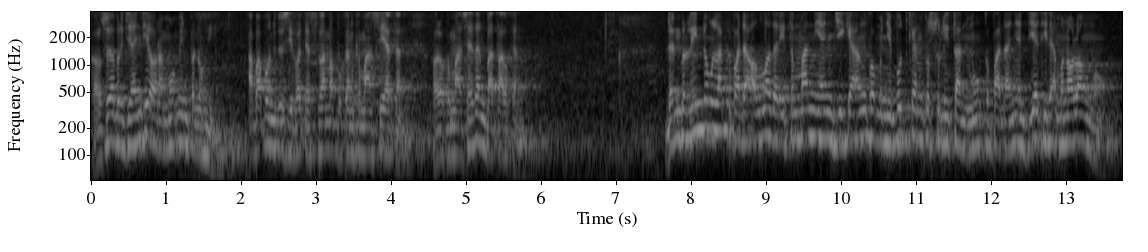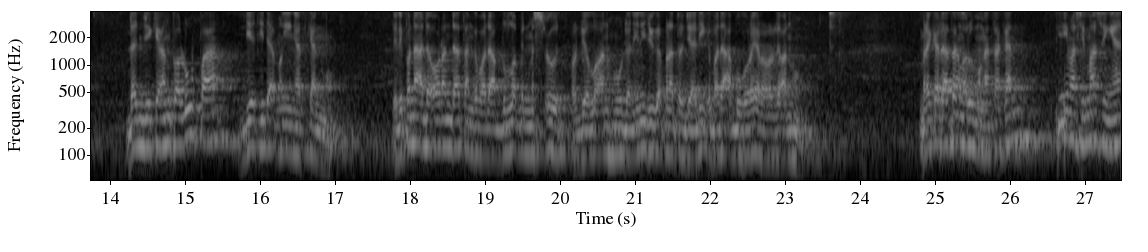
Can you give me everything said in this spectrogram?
Kalau sudah berjanji orang mukmin penuhi. Apa pun itu sifatnya selama bukan kemaksiatan. Kalau kemaksiatan batalkan. Dan berlindunglah kepada Allah dari teman yang jika engkau menyebutkan kesulitanmu kepadanya dia tidak menolongmu dan jika engkau lupa dia tidak mengingatkanmu jadi pernah ada orang datang kepada Abdullah bin Mas'ud radhiyallahu anhu dan ini juga pernah terjadi kepada Abu Hurairah radhiyallahu anhu. Mereka datang lalu mengatakan ini masing-masing ya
